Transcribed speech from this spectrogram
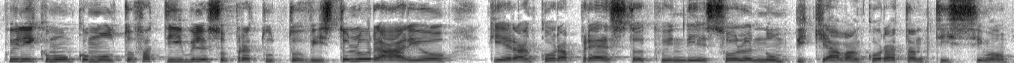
quindi comunque molto fattibile, soprattutto visto l'orario che era ancora presto e quindi il sole non picchiava ancora tantissimo.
